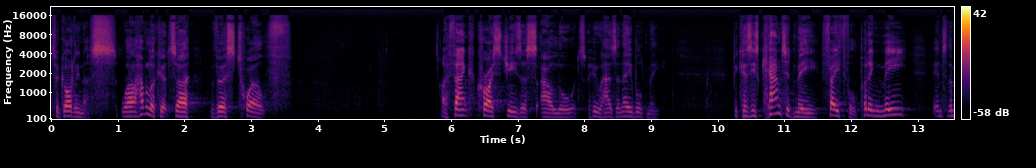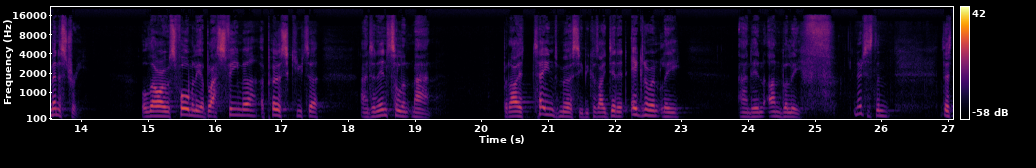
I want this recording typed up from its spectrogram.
to godliness? Well, have a look at uh, verse 12. I thank Christ Jesus our Lord, who has enabled me, because he's counted me faithful, putting me into the ministry. Although I was formerly a blasphemer, a persecutor, and an insolent man, but I attained mercy because I did it ignorantly and in unbelief. Notice the, the,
